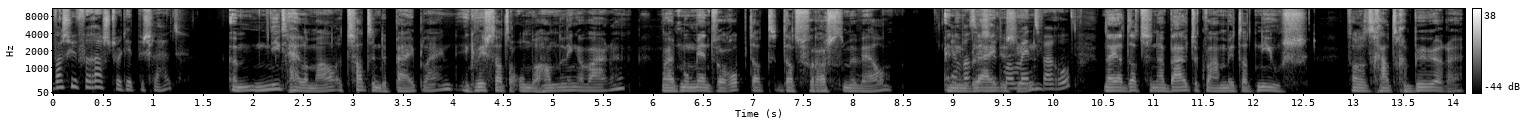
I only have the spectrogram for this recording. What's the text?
was u verrast door dit besluit? Um, niet helemaal. Het zat in de pijplijn. Ik wist dat er onderhandelingen waren. Maar het moment waarop, dat, dat verraste me wel. En, en wat is het moment zin, waarop? Nou ja, dat ze naar buiten kwamen met dat nieuws van het gaat gebeuren.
